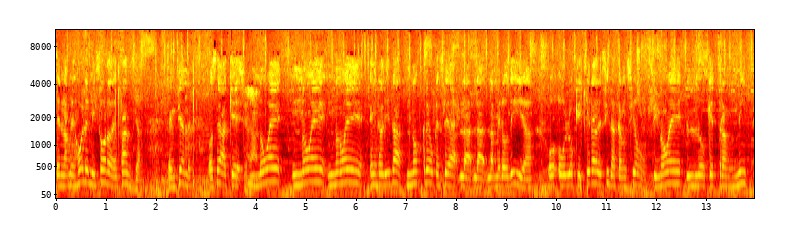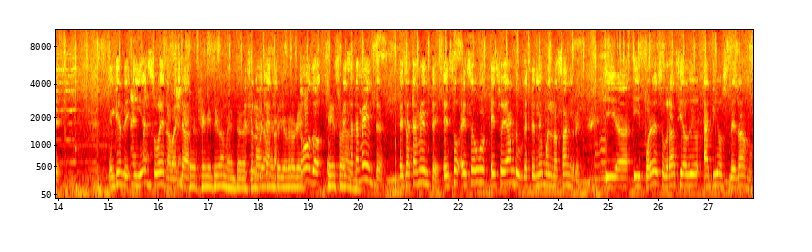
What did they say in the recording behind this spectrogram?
en la mejor emisora de Francia ¿entiendes? o sea que no es no es no es en realidad no creo que sea la, la, la melodía o, o lo que quiera decir la canción sino es lo que transmite ¿entiendes? y eso es la bachata Definitivamente, es definitivamente yo creo que Todo, eso es exactamente, exactamente. Eso, eso, eso es algo que tenemos en la sangre y, ah, y por eso gracias a Dios, a Dios le damos.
